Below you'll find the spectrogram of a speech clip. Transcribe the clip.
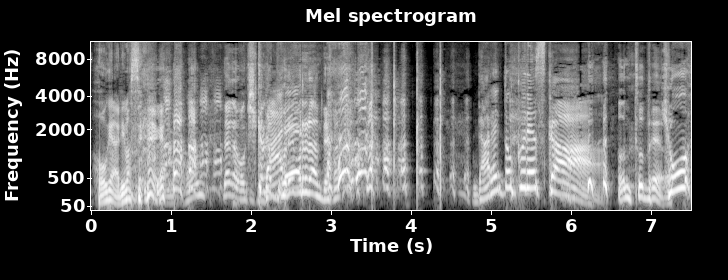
方言ありません。だ からもう企画ブレブレなんだよ。誰得ですか？本当だよ。標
